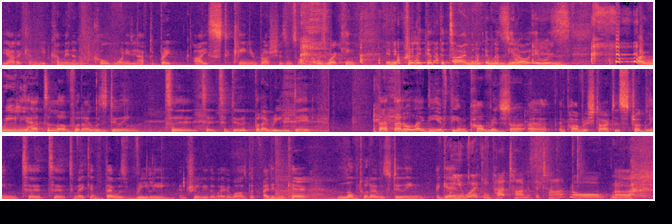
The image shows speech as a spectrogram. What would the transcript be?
the attic, and you'd come in and on cold mornings you'd have to break ice to clean your brushes and so on. I was working in acrylic at the time, and it was, you know, it was, I really had to love what I was doing to, to, to do it, but I really did. That, that whole idea of the impoverished, uh, impoverished artist struggling to, to, to make it, that was really and truly the way I was. But I didn't care, loved what I was doing. Again, Were you working part time at the time, or were you, Uh,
